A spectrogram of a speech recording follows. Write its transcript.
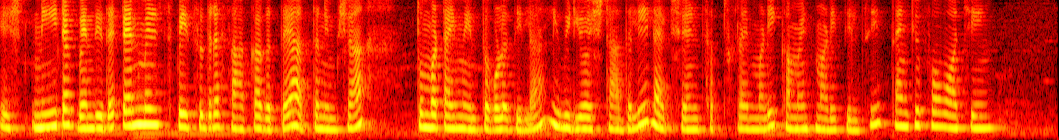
ಎಷ್ಟು ನೀಟಾಗಿ ಬೆಂದಿದೆ. ಟೆನ್ ಮಿನಿಟ್ಸ್ ಬೇಯಿಸಿದ್ರೆ ಸಾಕಾಗುತ್ತೆ, ಹತ್ತು ನಿಮಿಷ. ತುಂಬ ಟೈಮ್ ಏನು ತೊಗೊಳ್ಳೋದಿಲ್ಲ. ಈ ವಿಡಿಯೋ ಇಷ್ಟ ಆದಲ್ಲಿ ಲೈಕ್, ಶೇರ್ ಆ್ಯಂಡ್ ಸಬ್ಸ್ಕ್ರೈಬ್ ಮಾಡಿ, ಕಮೆಂಟ್ ಮಾಡಿ ತಿಳಿಸಿ. Thank you for watching.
